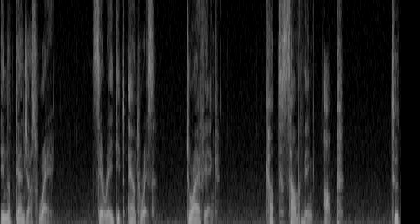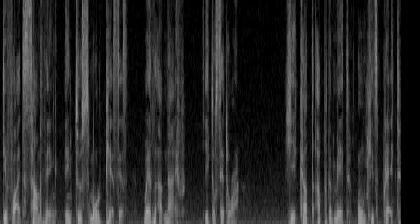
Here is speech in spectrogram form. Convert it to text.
in a dangerous way. Serrated entries. Driving. Cut something up. To divide something into small pieces with a knife, etc. He cut up the meat on his plate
